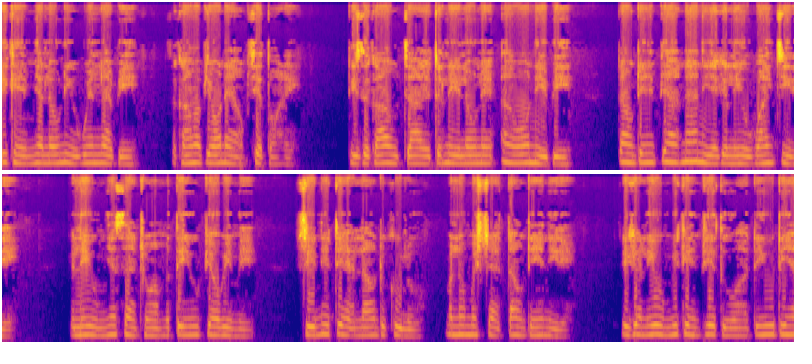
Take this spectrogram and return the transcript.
မိခင်မျက်လုံးတွေဝင်းလက်ပြီးစကားမပြောနိုင်အောင်ဖြစ်သွားတယ်ဒီစကားကိုကြားတဲ့တလေလုံးနဲ့အံ့ဩနေပြီးတောင်တင်းပြန်နှမ်းနေတဲ့ကလေးကိုဝိုင်းကြည့်တယ်ကလေးကိုမျက်စံတွန်းကမသိဘူးပြောပြီးမြင်ရေနစ်တဲ့အလောင်းတစ်ခုလိုမလုံးမရှက်တောင်တင်းနေတယ်ဒီကလေးကိုမိခင်ဖြစ်သူဟာတယူတရ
